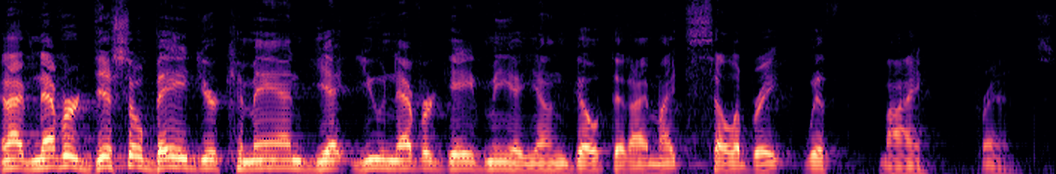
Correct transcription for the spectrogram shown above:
and I've never disobeyed your command, yet you never gave me a young goat that I might celebrate with my friends.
